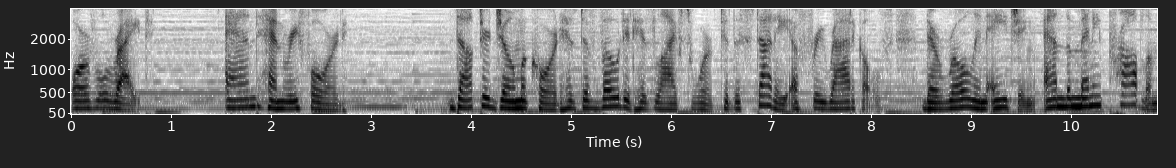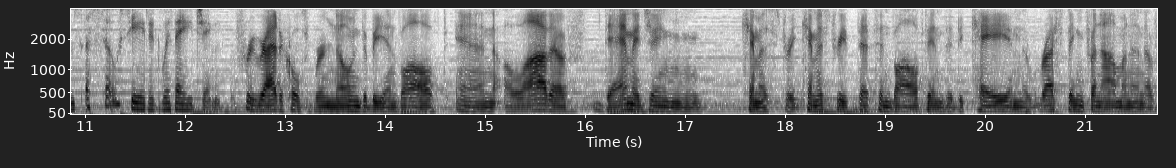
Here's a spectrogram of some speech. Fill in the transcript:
Orville Wright, and Henry Ford. Dr. Joe McCord has devoted his life's work to the study of free radicals, their role in aging, and the many problems associated with aging. Free radicals were known to be involved in a lot of damaging chemistry, chemistry that's involved in the decay and the rusting phenomenon of,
